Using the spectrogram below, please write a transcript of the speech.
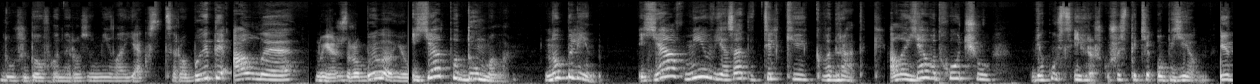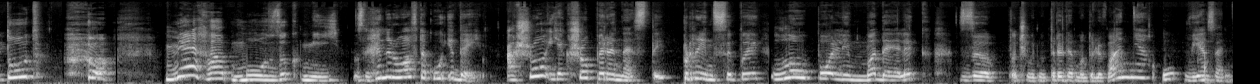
дуже довго не розуміла, як все це робити, але ну я ж зробила його. Я подумала: ну блін, я вмію в'язати тільки квадратики, але я от хочу якусь іграшку, щось таке об'ємне. І тут ха, мега-мозок мій згенерував таку ідею. А що, якщо перенести принципи лоу-полі моделек з очевидно 3D-моделювання у в'язання?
